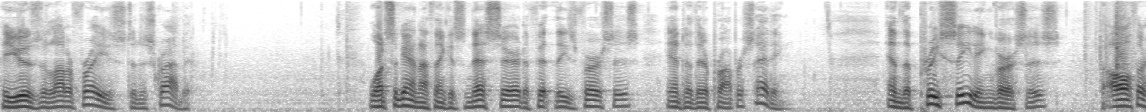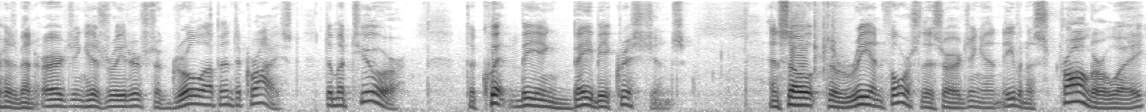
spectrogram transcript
He used a lot of phrases to describe it. Once again, I think it's necessary to fit these verses into their proper setting. In the preceding verses, the author has been urging his readers to grow up into Christ, to mature, to quit being baby Christians. And so, to reinforce this urging in even a stronger way,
